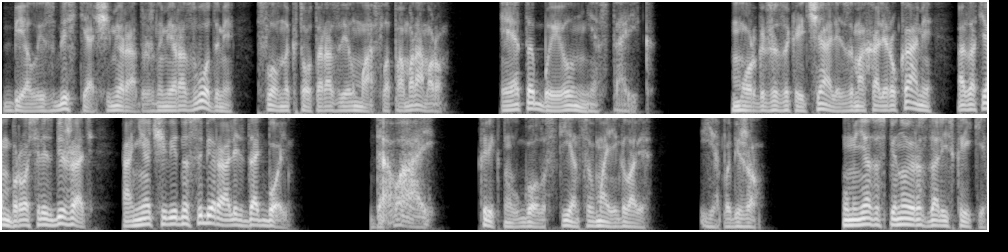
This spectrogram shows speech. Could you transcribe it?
белый с блестящими радужными разводами, словно кто-то разлил масло по мрамору. Это был не старик. Моргаджи закричали, замахали руками, а затем бросились бежать. Они, очевидно, собирались дать бой. «Давай!» — крикнул голос Тьенца в моей голове. Я побежал. У меня за спиной раздались крики.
